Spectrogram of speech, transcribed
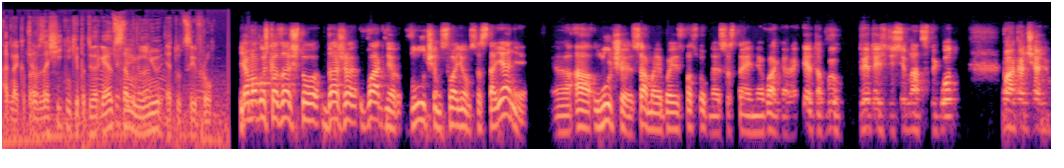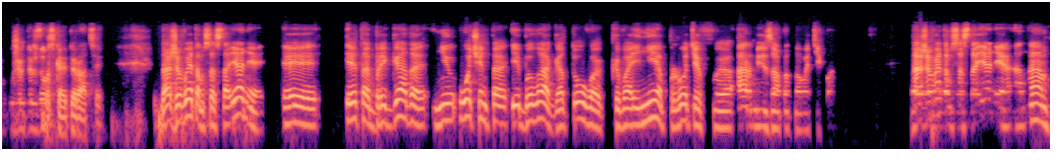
Однако правозащитники подвергают сомнению эту цифру. Я могу сказать, что даже Вагнер в лучшем своем состоянии а лучшее, самое боеспособное состояние Вагнера – это был 2017 год по окончанию уже Дерзорской операции. Даже в этом состоянии э, эта бригада не очень-то и была готова к войне против э, армии западного типа даже в этом состоянии она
